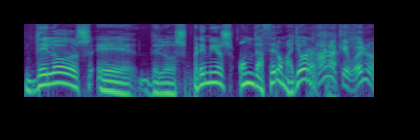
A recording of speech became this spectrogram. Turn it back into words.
de los, eh, de los premios Onda Cero Mallorca. Ah, qué bueno.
